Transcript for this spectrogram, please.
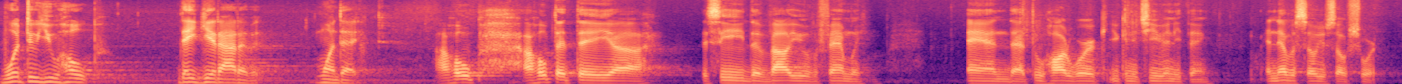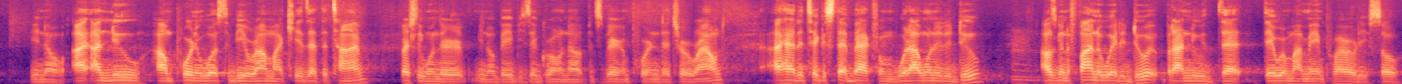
what do you hope they get out of it one day i hope i hope that they uh, they see the value of a family and that through hard work you can achieve anything and never sell yourself short. You know, I, I, knew how important it was to be around my kids at the time, especially when they're, you know, babies, they're growing up. It's very important that you're around. I had to take a step back from what I wanted to do. Mm. I was gonna find a way to do it, but I knew that they were my main priority. So,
